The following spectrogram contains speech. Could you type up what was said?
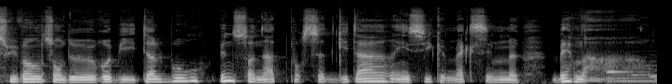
Suivantes sont de Robbie Talbot, une sonate pour cette guitare ainsi que Maxime Bernard.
